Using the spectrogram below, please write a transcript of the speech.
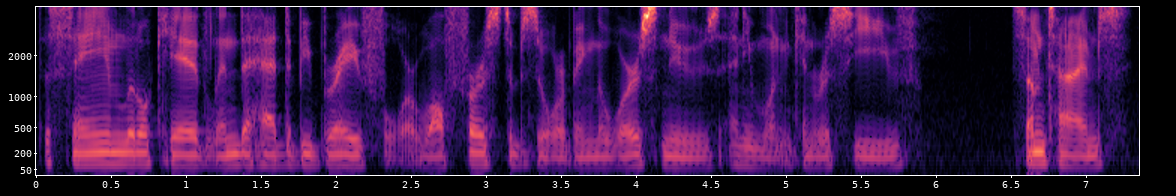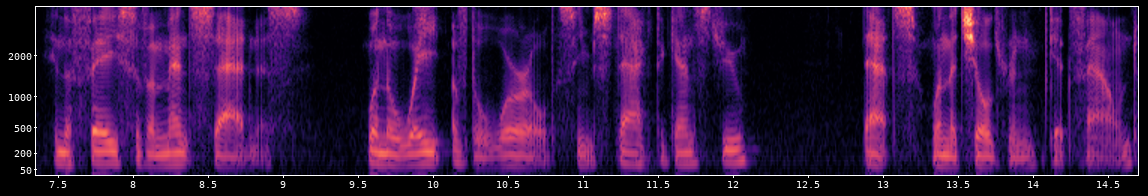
The same little kid Linda had to be brave for while first absorbing the worst news anyone can receive. Sometimes, in the face of immense sadness, when the weight of the world seems stacked against you, that's when the children get found.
